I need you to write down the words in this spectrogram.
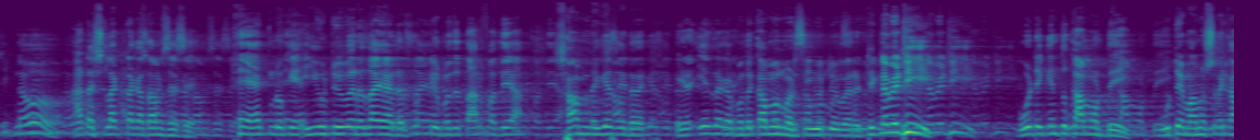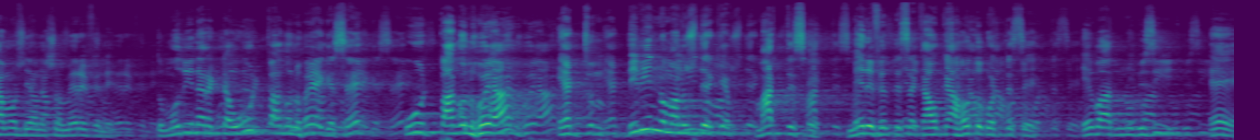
ঠিক না? আঠাশ লাখ টাকা দাম চাইছে এক লোকে ইউটিউবারে যায়, এটা ফুটকির মধ্যে তার দিয়া সামনে গেছে, এটা এ- জায়গার মধ্যে কামড় মারছে ইউটিউবারে ঠিক না বেঠি? উটে কিন্তু কামড় দেয়। উটে মানুষের কামড় দিয়ে অনেক সময় মেরে ফেলে। তো মদিনার একটা উট পাগল হয়ে গেছে। উট পাগল হইয়া একজন বিভিন্ন মানুষদেরকে মারতেছে, মেরে ফেলতেছে, কাউকে আহত করতেছে। এবার নবীজি, এ,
